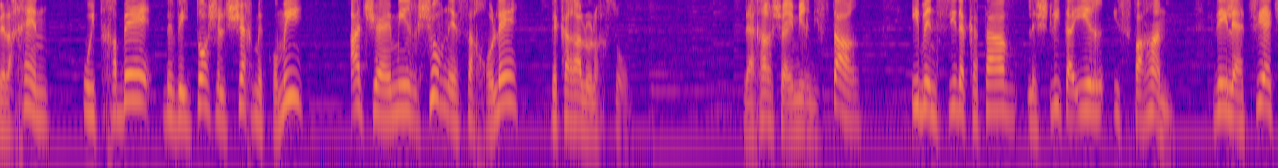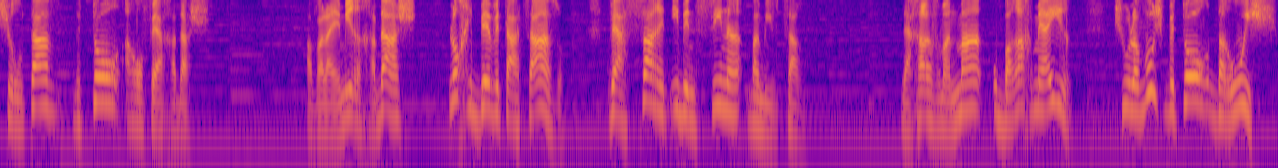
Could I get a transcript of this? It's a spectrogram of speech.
ולכן הוא התחבא בביתו של שייח' מקומי עד שהאמיר שוב נעשה חולה וקרא לו לחזור. לאחר שהאמיר נפטר, אבן סינה כתב לשליט העיר אספהאן כדי להציע את שירותיו בתור הרופא החדש. אבל האמיר החדש לא חיבב את ההצעה הזו ואסר את אבן סינה במבצר. לאחר זמן מה הוא ברח מהעיר כשהוא לבוש בתור דרוויש,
